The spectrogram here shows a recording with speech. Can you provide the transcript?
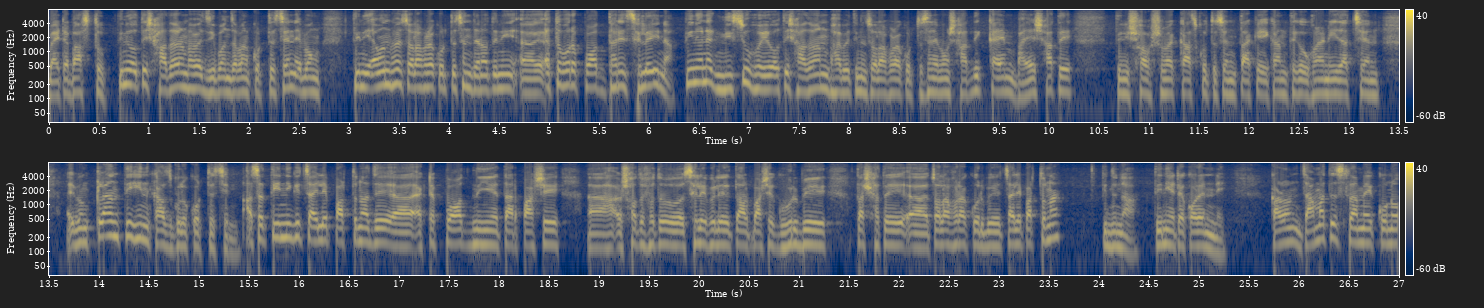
বা এটা বাস্তব। তিনি অতি সাধারণভাবে জীবনযাপন করতেছেন এবং তিনি এমনভাবে চলাফেরা করতেছেন যেন তিনি এত বড় পদধারী ছেলেই না। তিনি অনেক নিচু হয়ে অতি সাধারণভাবে তিনি চলাফেরা করতেছেন এবং সাদিক কায়েম ভাইয়ের সাথে তিনি সবসময় কাজ করতেছেন, তাকে এখান থেকে ওখানে নিয়ে যাচ্ছেন এবং ক্লান্তিহীন কাজগুলো করতেছেন। আচ্ছা তিনি কি চাইলে পারতো না যে একটা পদ নিয়ে তার পাশে শত শত ছেলে পেলে তার পাশে ঘুরবে, তার সাথে চলাফেরা করবে, চাইলে পারতো না কিন্তু না, তিনি এটা করেননি। কারণ জামাত ইসলামে কোনো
